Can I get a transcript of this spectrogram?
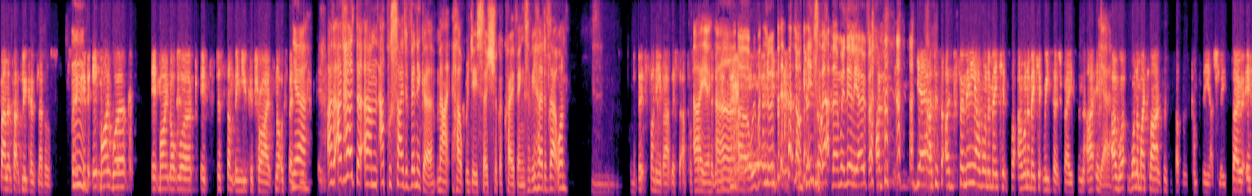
balance out glucose levels. So mm. it, could, it might work. It might not work. It's just something you could try. It's not expensive. Yeah, I've, I've heard that um, apple cider vinegar might help reduce those sugar cravings. Have you heard of that one? Mm. I'm a bit funny about this apple cider. Are you? Uh, oh, we better, not get into that. Then we're nearly over. Just, yeah, I just I, for me, I want to make it. I want to make it research based, and I, if, yeah. I, one of my clients is a supplements company actually. So if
